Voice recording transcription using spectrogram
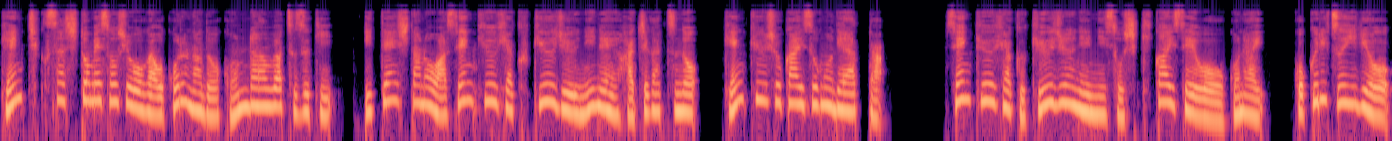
建築差し止め訴訟が起こるなど混乱は続き、移転したのは1992年8月の研究所改組後であった。1990年に組織改正を行い、国立医療、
